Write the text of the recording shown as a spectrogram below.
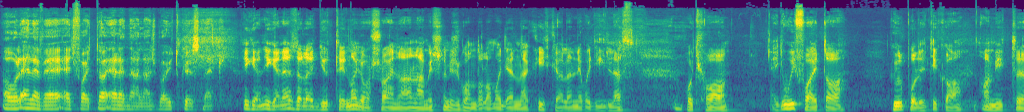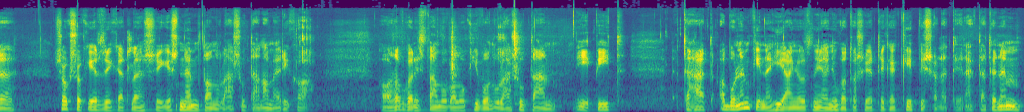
ahol eleve egyfajta ellenállásba ütköznek. Igen, igen, ezzel együtt én nagyon sajnálnám, és nem is gondolom, hogy ennek így kell lenni, vagy így lesz, hogyha egy újfajta külpolitika, amit sok-sok érzéketlenség és nem tanulás után Amerika az Afganisztánba való kivonulás után épít, tehát abból nem kéne hiányozni a nyugatos értékek képviseletének. Tehát én nem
